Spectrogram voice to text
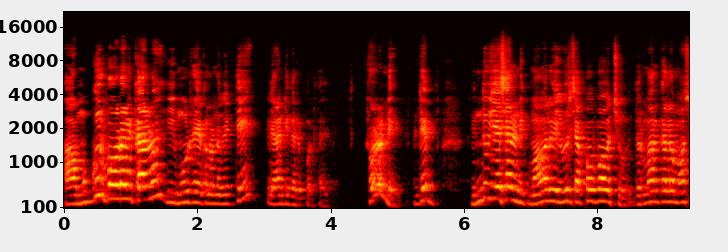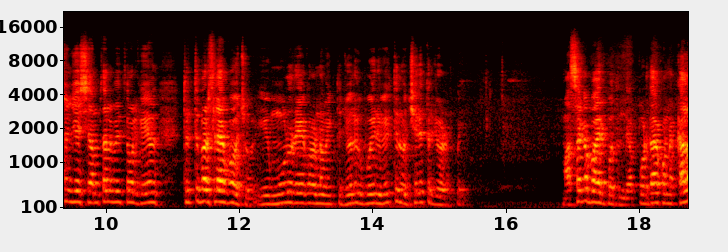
ఆ ముగ్గురు పోవడానికి కారణం ఈ మూడు రేఖలు ఉన్న వ్యక్తి యాంటీగా రిపోర్ట్ అయ్యింది చూడండి అంటే ఎందుకు చేశారు? నీకు మామూలుగా ఎవరు చెప్పకపోవచ్చు. దుర్మార్గాల్లో మోసం చేసే సంస్థల వ్యక్తి వాళ్ళకి ఏం తృప్తిపరచలేకపోవచ్చు. ఈ మూడు రేఖలు ఉన్న వ్యక్తి జోలికి పోయిన వ్యక్తులు చరిత్ర చూడకపోయి మసక పారిపోతుంది. అప్పుడు దాకా ఉన్న కళ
